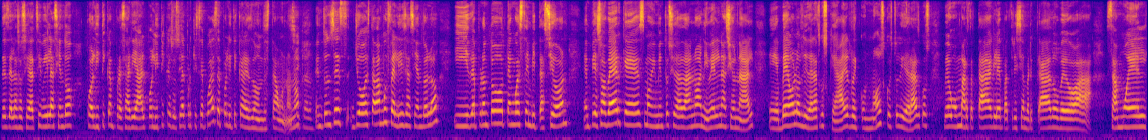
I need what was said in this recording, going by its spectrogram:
desde la sociedad civil haciendo política empresarial, política social, porque se puede hacer política desde donde está uno, ¿no? Entonces yo estaba muy feliz haciéndolo y de pronto tengo esta invitación, empiezo a ver qué es movimiento ciudadano a nivel nacional, eh, veo los liderazgos que hay, reconozco estos liderazgos, veo a Marta Tagle, Patricia Mercado, veo a Samuel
